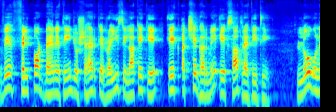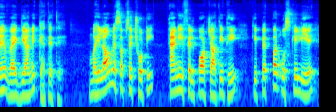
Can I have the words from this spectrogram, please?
वे फिलपॉट बहनें थीं जो शहर के रईस इलाके के एक अच्छे घर में एक साथ रहती थीं। लोग उन्हें वैज्ञानिक कहते थे। महिलाओं में सबसे छोटी एनी फिलपॉट चाहती थी कि पेपर उसके लिए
